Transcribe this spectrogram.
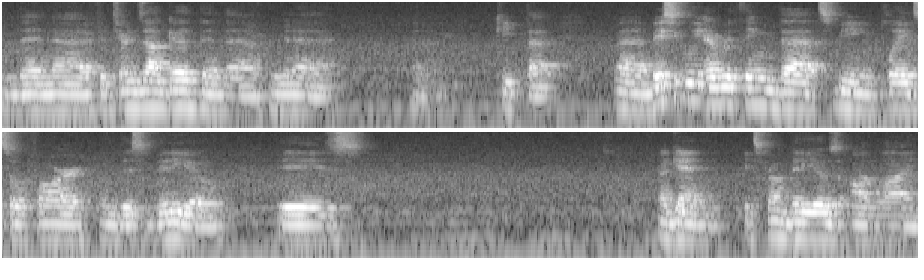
and then uh, if it turns out good, then uh, we're gonna keep that. Uh, basically everything that's being played so far in this video is again it's from videos online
